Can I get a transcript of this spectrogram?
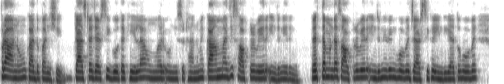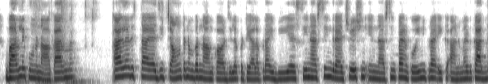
ਭਰਾ ਨੂੰ ਕੱਦ 5-6 ਕਾਸਟ ਹੈ ਜਰਸੀ ਗੋਤਾ ਖੇਲਾ ਉਮਰ 1998 ਕੰਮ ਹੈ ਜੀ ਸੌਫਟਵੇਅਰ ਇੰਜੀਨੀਅਰਿੰਗ ਰਿਸ਼ਤਾ ਮੁੰਡਾ ਸੌਫਟਵੇਅਰ ਇੰਜੀਨੀਅਰਿੰਗ ਹੋਵੇ, ਜਰਸੀ ਖੇ ਇੰਡੀਆ ਤੋਂ ਹੋਵੇ, ਬਾਹਰਲੇ ਫੋਨ ਨਾ ਕਰਨ। ਅਗਲਾ ਰਿਸ਼ਤਾ ਆਇਆ ਜੀ 64 ਨੰਬਰ ਨਾਮ ਜ਼ਿਲ੍ਹਾ ਪਟਿਆਲਾ, ਪੜ੍ਹਾਈ BSc nursing graduation in nursing ਭੈਣ ਕੋਈ ਨਹੀਂ ਭਰਾ, ਇੱਕ ਅਨਮੈਰਿਡ ਕੱਦ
